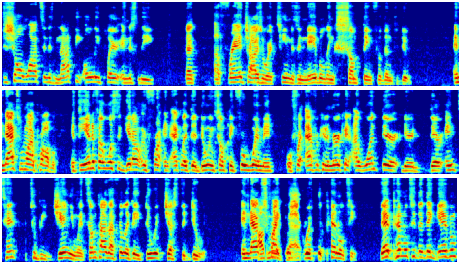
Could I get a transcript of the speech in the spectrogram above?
Deshaun Watson is not the only player in this league that a franchise or a team is enabling something for them to do. And that's my problem. If the NFL wants to get out in front and act like they're doing something for women or for African American, I want their their their intent to be genuine. Sometimes I feel like they do it just to do it. And that's my that. issue with the penalty. That penalty that they gave him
